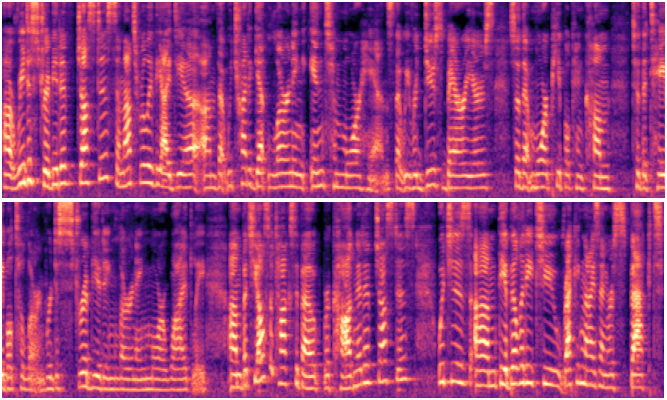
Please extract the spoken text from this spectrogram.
uh, redistributive justice, and that's really the idea um, that we try to get learning into more hands, that we reduce barriers so that more people can come to the table to learn. We're distributing learning more widely. Um, but she also talks about recognitive justice, which is um, the ability to recognize and respect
